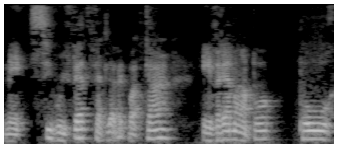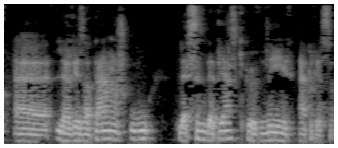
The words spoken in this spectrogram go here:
Mais si vous le faites, faites-le avec votre cœur et vraiment pas pour euh, le réseautage ou le signe de pièce qui peut venir après ça.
